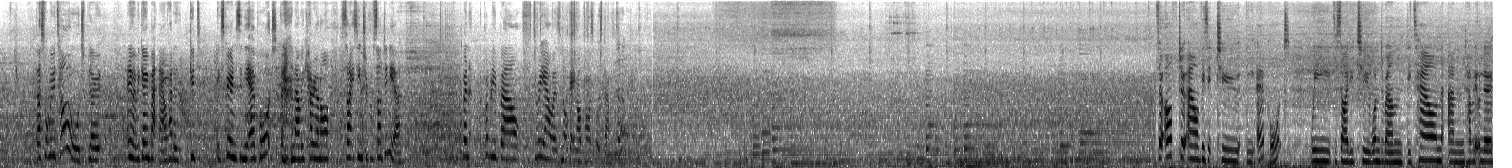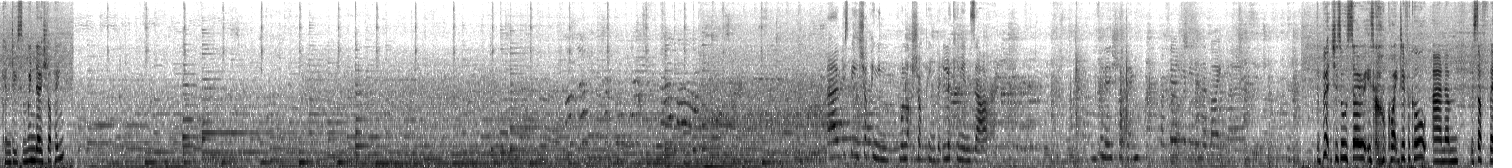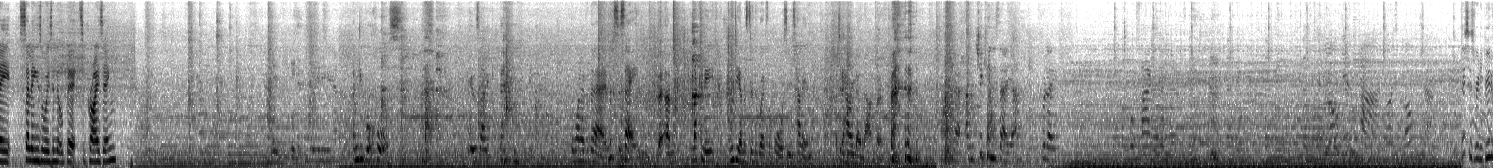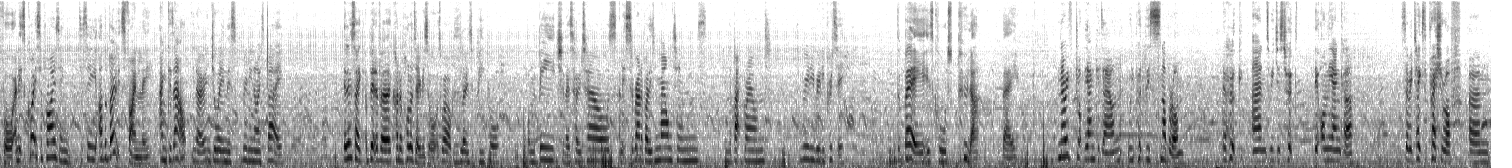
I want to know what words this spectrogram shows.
that's what we were told. So anyway, we're going back now. I've had a good experience in the airport. now we carry on our sightseeing trip of Sardinia. Spent probably about three hours not getting our passport stamped. After our visit to the airport, we decided to wander around the town and have a little look and do some window shopping. I've just been shopping in, well not shopping, but looking in Zara. You finished shopping? The butchers also is quite difficult, and um, the stuff they selling is always a little bit surprising. only bought horse. it was like the one over there. It looks the same, but um, luckily Woody understood the word for horse in Italian. I don't know how he learned that, but. yeah, and the chicken is there, yeah? Poulet. Is really beautiful, and it's quite surprising to see other boats finally anchored out, you know, enjoying this really nice bay. It looks like a bit of a kind of holiday resort as well because there's loads of people on the beach and there's hotels and it's surrounded by these mountains in the background. It's really, really pretty. The bay is called Pula Bay. Now we've dropped the anchor down, we put this snubber on, a hook, and we just hook it on the anchor so it takes the pressure off um,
